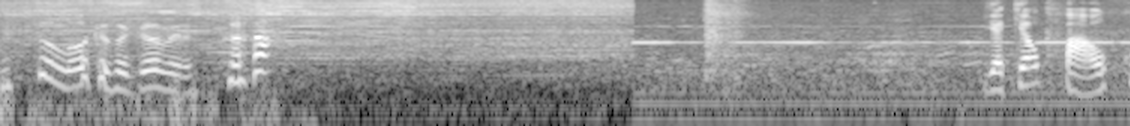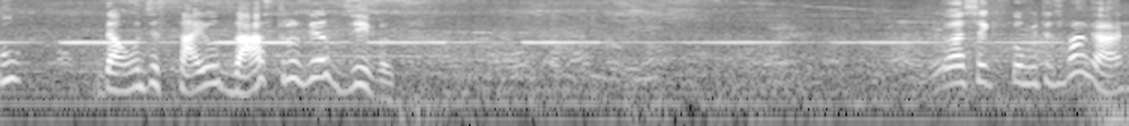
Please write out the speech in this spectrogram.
Muito louca essa câmera. e aqui é o palco da onde saem os astros e as divas. Eu achei que ficou muito devagar.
